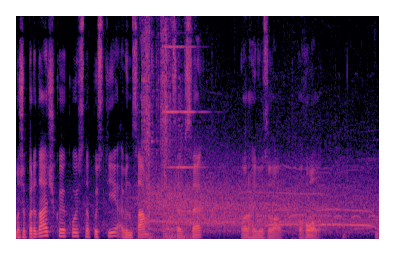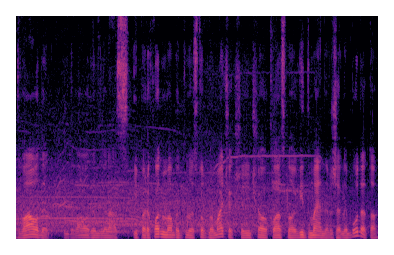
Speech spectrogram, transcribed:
Може передачку якусь на пусті, а він сам це все організував. Гол. 2-1. 2-1 для нас. І переходимо, мабуть, до наступного матчу. Якщо нічого класного від мене вже не буде, то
